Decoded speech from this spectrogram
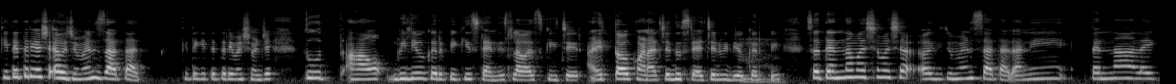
कितें तरी अशे अर्ग्युमेंट्स जातात. कितें कितें तरी मातशें म्हणजे तूं हांव बिलीव करपी की स्टॅनिस्लावास्कीचेर आनी तो कोणाचे दुसऱ्याचेर बिलीव करपी. सो तेन्ना मातशे मातशे अर्ग्युमेंट्स जातात आनी तेन्ना लायक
